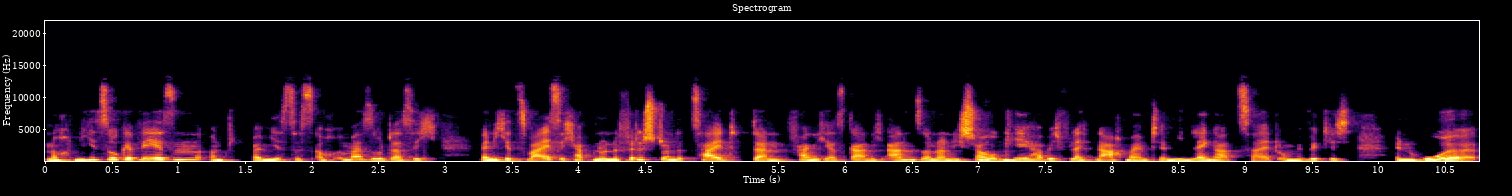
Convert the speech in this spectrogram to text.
noch nie so gewesen. Und bei mir ist das auch immer so, dass ich, wenn ich jetzt weiß, ich habe nur eine Viertelstunde Zeit, dann fange ich erst gar nicht an, sondern ich schaue, mhm. okay, habe ich vielleicht nach meinem Termin länger Zeit, um mir wirklich in Ruhe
